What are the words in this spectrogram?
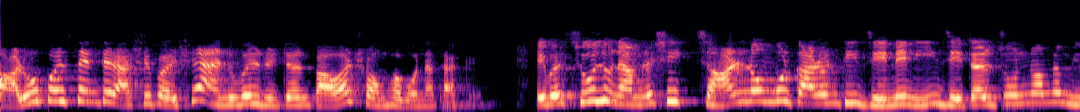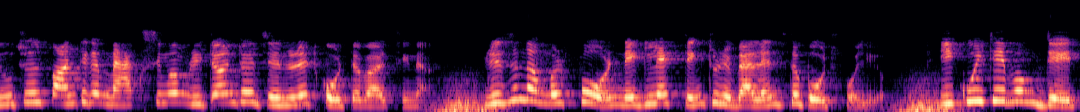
বারো পার্সেন্টের আশেপাশে অ্যানুয়াল রিটার্ন পাওয়ার সম্ভাবনা থাকে। এবার চলুন আমরা সেই চার নম্বর কারণটি জেনে নিই, যেটার জন্য আমরা মিউচুয়াল ফান্ড থেকে ম্যাক্সিমাম রিটার্নটা জেনারেট করতে পারছি না। Reason number four neglecting to rebalance the portfolio equity এবং ডেট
